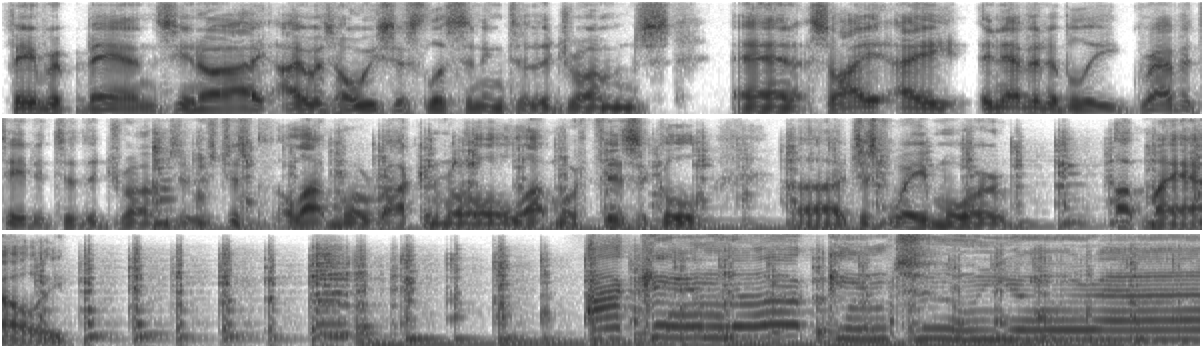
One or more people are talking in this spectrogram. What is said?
favorite bands, you know, I, I was always just listening to the drums. And so I, I inevitably gravitated to the drums. It was just a lot more rock and roll, a lot more physical, uh, just way more up my alley. I can look into your eyes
